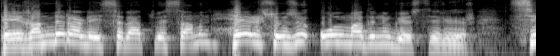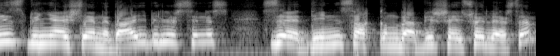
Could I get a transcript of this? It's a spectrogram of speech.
Peygamber aleyhissalatü vesselamın her sözü olmadığını gösteriyor. Siz dünya işlerini daha bilirsiniz. Size dininiz hakkında bir şey söylersem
